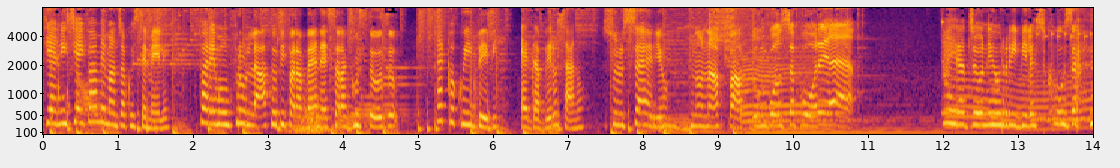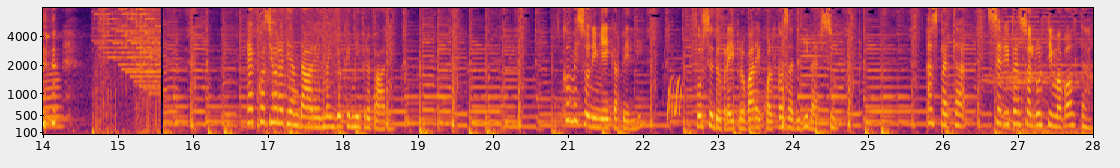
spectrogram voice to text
Tieni, se hai fame mangia queste mele. Faremo un frullato, ti farà bene e sarà gustoso. Ecco qui, baby. È davvero sano. Sul serio? Non ha affatto un buon sapore. eh. Hai ragione, orribile, scusa. È quasi ora di andare, meglio che mi prepari. Come sono i miei capelli? Forse dovrei provare qualcosa di diverso. Aspetta, se ripenso all'ultima volta.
